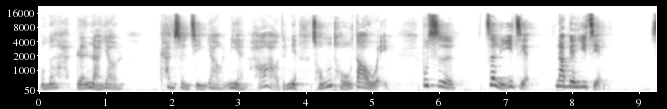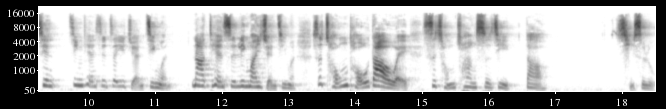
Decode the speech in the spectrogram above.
我们仍然要看圣经，要念，好好的念，从头到尾，不是这里一节，那边一节。现今天是这一卷经文，那天是另外一卷经文，是从头到尾，是从创世纪到启示录，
